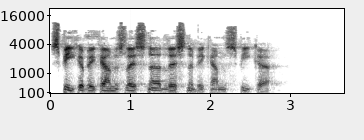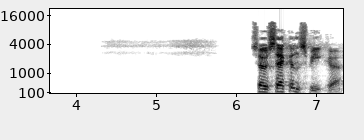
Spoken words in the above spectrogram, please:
Speaker becomes listener, listener becomes speaker. So, second speaker,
